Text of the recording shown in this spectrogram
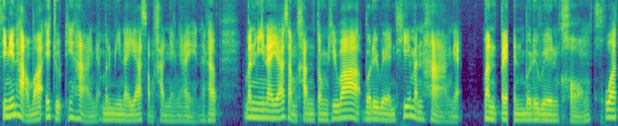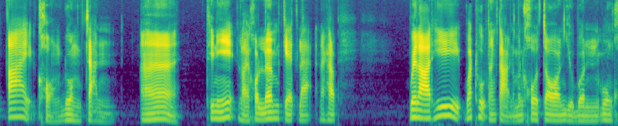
ทีนี้ถามว่าไอ้จุดที่ห่างเนี่ยมันมีนัยยะสำคัญยังไงนะครับ มันมีนัยยะสำคัญตรงที่ว่าบริเวณที่มันห่างเนี่ยมันเป็นบริเวณของขั้วใต้ของดวงจันทร์อ่า ทีนี้หลายคนเริ่มเก็ตแล้วนะครับ เวลาที่วัตถุต่างๆเนี่ยมันโคจรอยู่บนวงโค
